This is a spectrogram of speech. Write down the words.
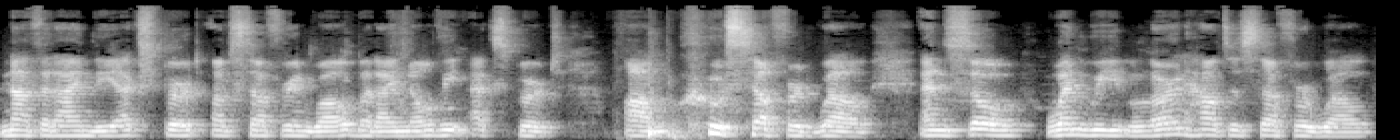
Not that I'm the expert of suffering well, but I know the expert um, who suffered well. And so when we learn how to suffer well,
